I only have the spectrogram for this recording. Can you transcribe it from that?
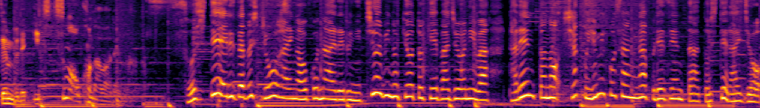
全部で5つも行われます。そしてエリザベス女王杯が行われる日曜日の京都競馬場にはタレントの釈由美子さんがプレゼンターとして来場。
